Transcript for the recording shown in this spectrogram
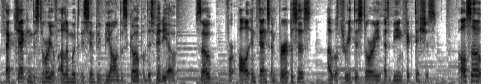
fact-checking the story of Alamut is simply beyond the scope of this video. So, for all intents and purposes, I will treat this story as being fictitious. Also,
